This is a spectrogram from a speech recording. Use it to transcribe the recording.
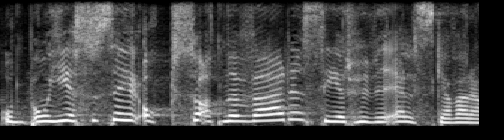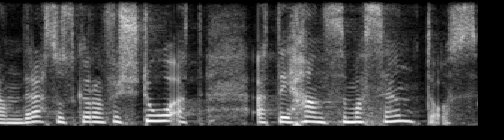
Och, och, Jesus säger också att när världen ser hur vi älskar varandra så ska de förstå att, att det är han som har sänt oss.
